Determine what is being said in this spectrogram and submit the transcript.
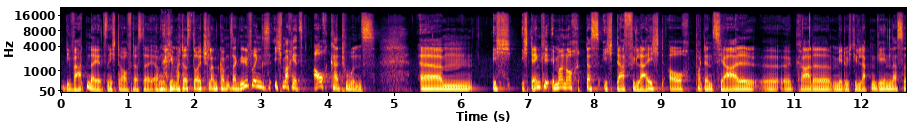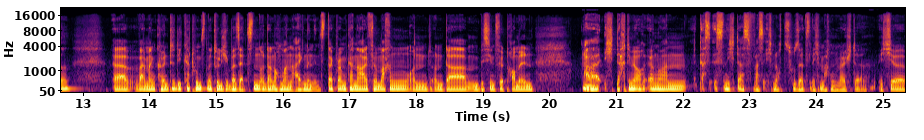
die warten da jetzt nicht drauf, dass da irgendjemand aus Deutschland kommt und sagt, übrigens, ich mache jetzt auch Cartoons. Ähm, ich, ich denke immer noch, dass ich da vielleicht auch Potenzial äh, gerade mir durch die Lappen gehen lasse, äh, weil man könnte die Cartoons natürlich übersetzen und dann nochmal einen eigenen Instagram-Kanal für machen und, und da ein bisschen für trommeln. Aber ich dachte mir auch irgendwann, das ist nicht das, was ich noch zusätzlich machen möchte. Ich, äh,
